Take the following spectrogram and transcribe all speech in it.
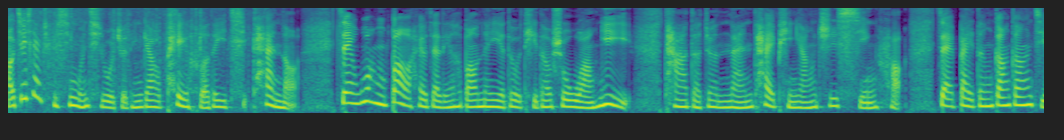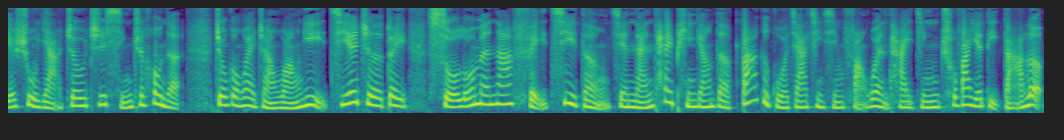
好，接下来这个新闻，其实我觉得应该要配合的一起看呢。在《旺报》还有在《联合报》那页都有提到说，王毅他的这南太平洋之行。好，在拜登刚刚结束亚洲之行之后呢，中共外长王毅接着对所罗门啊、斐济等在南太平洋的八个国家进行访问，他已经出发也抵达了。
